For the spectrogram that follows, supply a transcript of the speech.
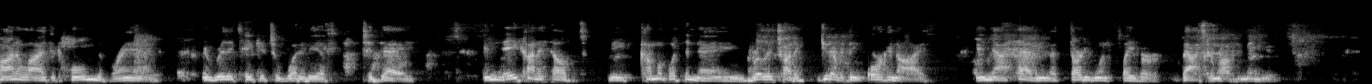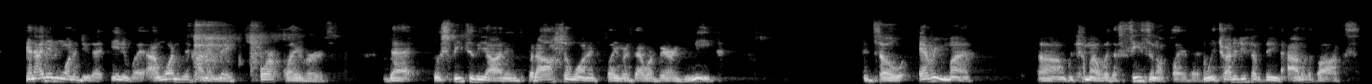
finalize and hone the brand and really take it to what it is today. And they kind of helped me come up with the name, really try to get everything organized and not having a 31 flavor Baskin Robbins menu. And I didn't want to do that anyway. I wanted to kind of make four flavors that would speak to the audience, but I also wanted flavors that were very unique. And so every month, uh, we come out with a seasonal flavor. We try to do something out of the box,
